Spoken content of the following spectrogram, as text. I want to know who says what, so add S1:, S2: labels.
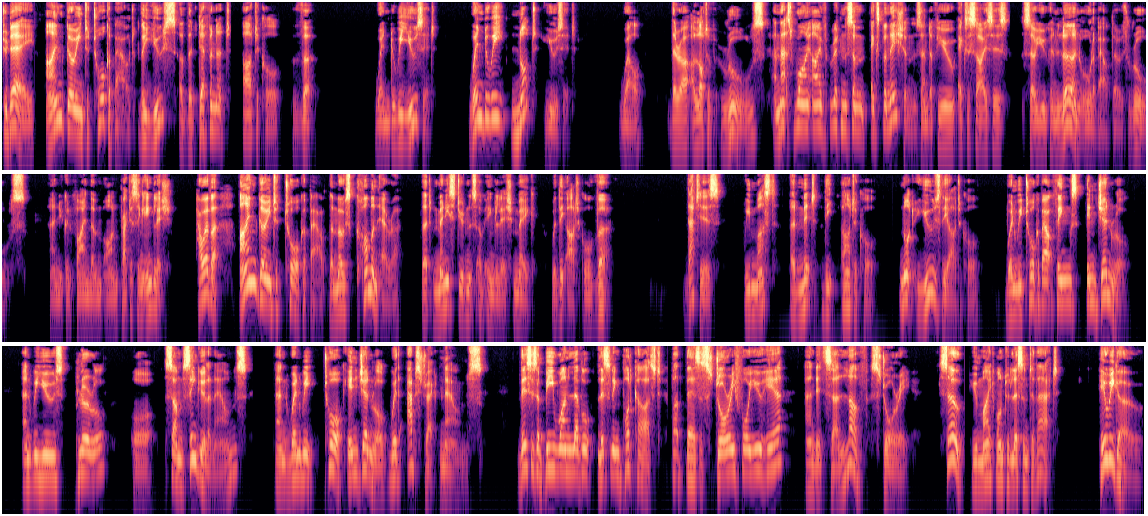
S1: Today, I'm going to talk about the use of the definite article the. When do we use it? When do we not use it? Well, there are a lot of rules, and that's why I've written some explanations and a few exercises so you can learn all about those rules. And you can find them on Practising English. However, I'm going to talk about the most common error that many students of English make with the article the. That is, we must omit the article, not use the article when we talk about things in general, and we use plural or some singular nouns, and when we talk in general with abstract nouns. This is a B1 level listening podcast, but there's a story for you here, and it's a love story. So you might want to listen to that. Here we go.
